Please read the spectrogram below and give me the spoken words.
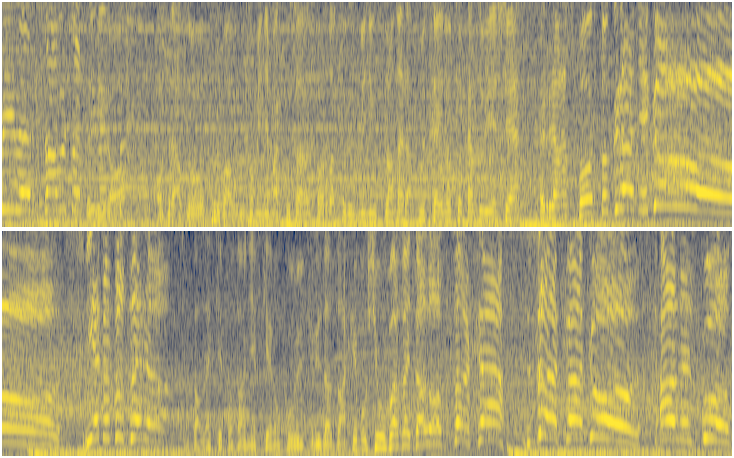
Miller, cały czas Miller. Od razu próba uruchomienia Markusa Rashforda, który zmienił stronę. Rasmus Hejlund pokazuje się. Rashford ogranie. Gol! 1 do 0! Dalekie podanie w kierunku Wilfrida Zachy. Musi uważać Dalot. Zacha! Zacha gol! Ależ błąd!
